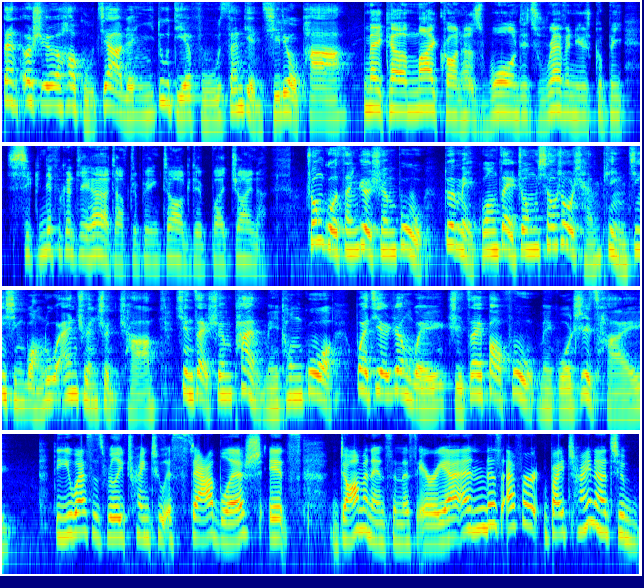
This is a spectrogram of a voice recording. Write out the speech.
但二十二号股价仍一度跌幅三点七六趴。Maker Micron has warned its revenues could be significantly hurt after being targeted by China. 中国三月宣布对美光在中销售产品进行网络安全审查，现在宣判没通过，外界认为旨在报复美国制裁。The U.S. is really trying to establish its dominance in this area, and this effort by China to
